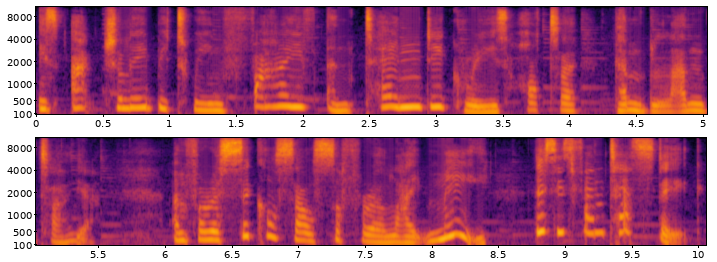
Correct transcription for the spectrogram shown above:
is actually between 5 and 10 degrees hotter than Blantyre. And for a sickle cell sufferer like me, this is fantastic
